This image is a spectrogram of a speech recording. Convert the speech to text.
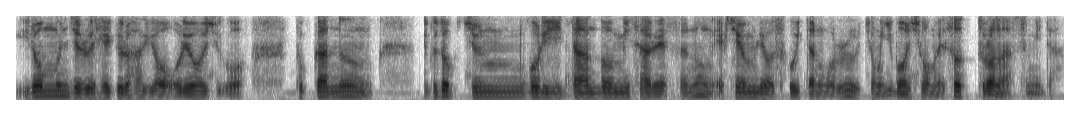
이런 문제를 해결하기가 어려워지고 북한은 유독 중거리 단도미사일에서는 액체염료가 쓰고 있다는 것을 좀 이번 시험에서 드러났습니다.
